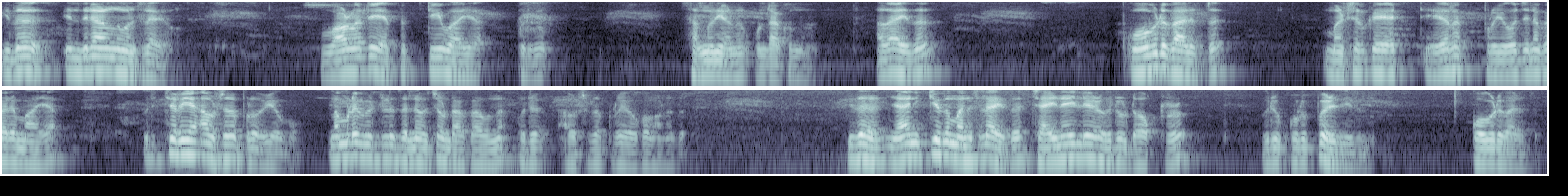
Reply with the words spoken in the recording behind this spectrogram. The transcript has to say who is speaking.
Speaker 1: ഇത് എന്തിനാണെന്ന് മനസ്സിലായോ? വളരെ എഫക്റ്റീവായ ഒരു സംഗതിയാണ് ഉണ്ടാക്കുന്നത്. അതായത് കോവിഡ് കാലത്ത് മനുഷ്യർക്ക് ഏറെ പ്രയോജനകരമായ ഒരു ചെറിയ ഔഷധ പ്രയോഗം നമ്മുടെ വീട്ടിൽ തന്നെ വെച്ചുണ്ടാക്കാവുന്ന ഒരു ഔഷധ പ്രയോഗമാണിത്. ഇത് ഞാൻ എനിക്കിത് മനസ്സിലായത് ചൈനയിലെ ഒരു ഡോക്ടർ ഒരു കുറിപ്പ് എഴുതിയിരുന്നു. കോവിഡ് കാലത്ത്.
